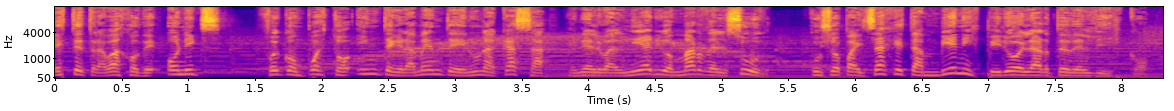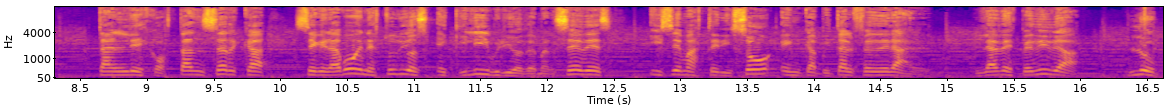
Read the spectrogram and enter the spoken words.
Este trabajo de Onyx fue compuesto íntegramente en una casa en el balneario Mar del Sud, cuyo paisaje también inspiró el arte del disco. Tan lejos, tan cerca, se grabó en estudios Equilibrio de Mercedes y se masterizó en Capital Federal. La despedida, Loop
